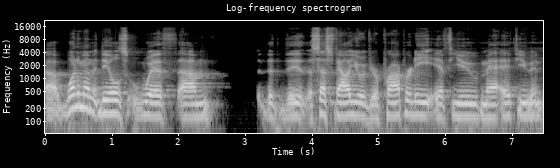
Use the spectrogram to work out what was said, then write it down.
Uh, one amendment deals with um, the, the assessed value of your property if you ma- if you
